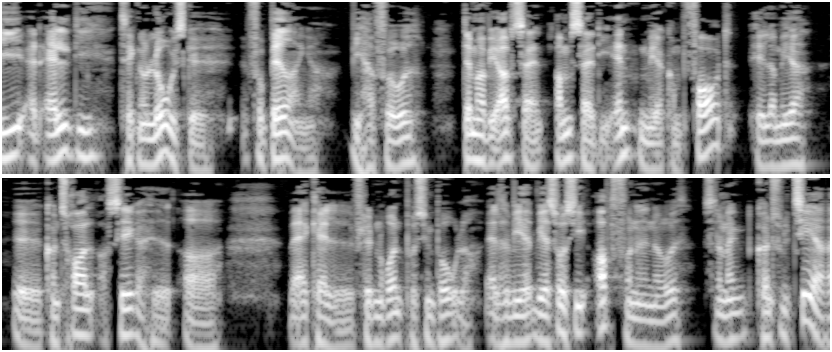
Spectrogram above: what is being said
sige, at alle de teknologiske forbedringer, vi har fået, dem har vi opsat, omsat i enten mere komfort, eller mere øh, kontrol og sikkerhed, og hvad jeg kalder flytten rundt på symboler. Altså vi har, vi har så at sige opfundet noget. Så når man konsulterer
